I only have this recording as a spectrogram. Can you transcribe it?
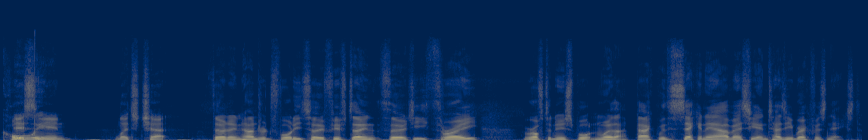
Call SEN. in. Let's chat. 1300 42 15 33. We're off to New Sport and Weather. Back with second hour of SEN Tassie Breakfast next.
